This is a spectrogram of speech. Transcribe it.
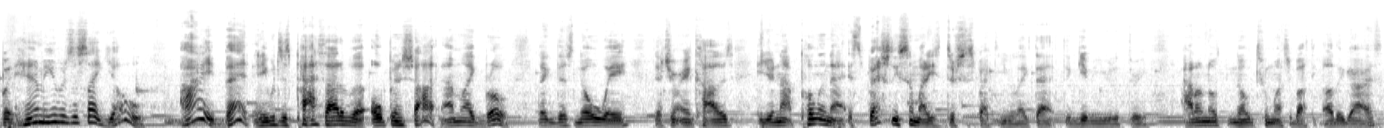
But him, he was just like, yo, I bet. And he would just pass out of an open shot. And I'm like, bro, like there's no way that you're in college and you're not pulling that, especially somebody's disrespecting you like that, to giving you the three. I don't know know too much about the other guys,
